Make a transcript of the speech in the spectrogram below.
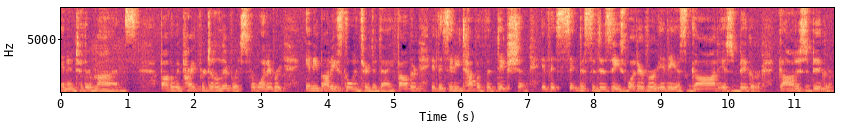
and into their minds. Father, we pray for deliverance for whatever anybody's going through today. Father, if it's any type of addiction, if it's sickness and disease, whatever it is, God is bigger. God is bigger.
